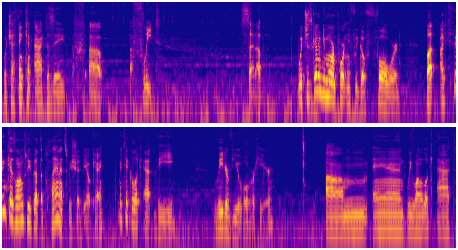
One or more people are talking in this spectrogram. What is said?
which I think can act as a, uh, a fleet setup, which is going to be more important if we go forward. But I think as long as we've got the planets, we should be okay. Let me take a look at the leader view over here. Um, and we want to look at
